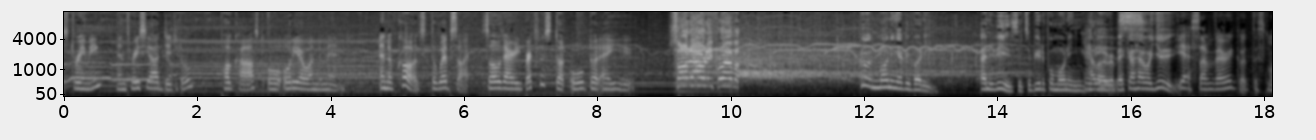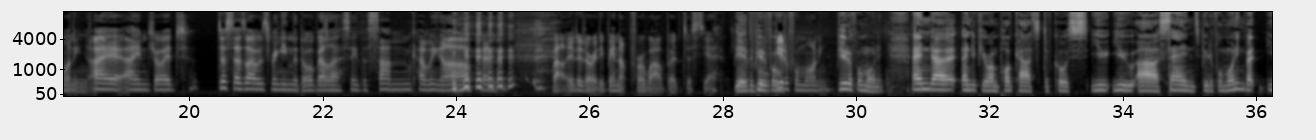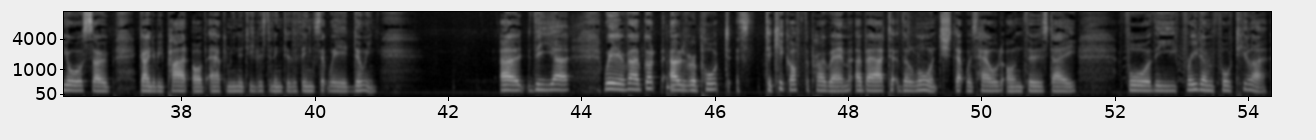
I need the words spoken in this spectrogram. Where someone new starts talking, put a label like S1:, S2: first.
S1: streaming and 3CR digital, podcast or audio on demand. And of course, the website solidaritybreakfast.org.au.
S2: Solidarity forever.
S3: Good morning, everybody. And it is. It's a beautiful morning.
S4: It
S3: Hello,
S4: is.
S3: Rebecca. How are you?
S4: Yes, I'm very good this morning. I I enjoyed just as I was ringing the doorbell, I see the sun coming up, and well, it had already been up for a while, but just yeah,
S3: Yeah, the beautiful-
S4: beautiful morning.
S3: Beautiful morning. And uh, and if you're on podcast, of course, you you are Sans beautiful morning, but you're also going to be part of our community, listening to the things that we're doing. Uh, the uh, we've uh, got a report to kick off the program about the launch that was held on Thursday for the Freedom Flotilla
